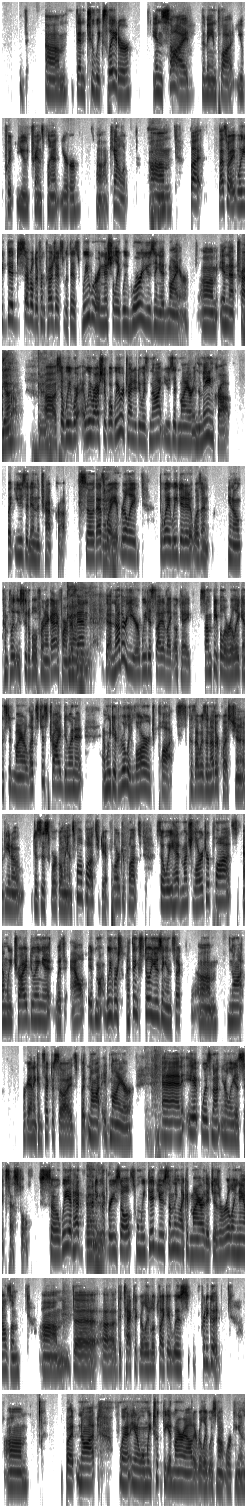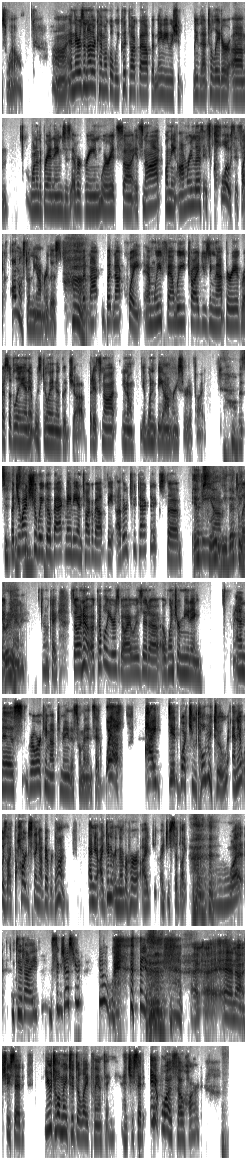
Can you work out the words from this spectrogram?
um, then two weeks later, inside the main plot, you put you transplant your uh, cantaloupe. Uh-huh. Um, but that's why we did several different projects with this. We were initially we were using Admire um, in that trap yeah. crop. Uh, so we were we were actually what we were trying to do is not use Admire in the main crop, but use it in the trap crop. So that's Got why it. it really the way we did it, it wasn't you know completely suitable for an organic farm. Got but then it. another year we decided like okay, some people are really against Admire. Let's just try doing it, and we did really large plots because that was another question of you know does this work only in small plots or do you have larger plots? So we had much larger plots, and we tried doing it without Admire. We were I think still using insect um, not organic insecticides, but not Admire. And it was not nearly as successful. So we had had pretty good results when we did use something like Admire that just really nails them. Um, the uh, the tactic really looked like it was pretty good. Um, but not when you know when we took the admire out it really was not working as well uh, and there's another chemical we could talk about but maybe we should leave that to later um, one of the brand names is evergreen where it's uh, it's not on the omri list it's close it's like almost on the omri list huh. but not but not quite and we found we tried using that very aggressively and it was doing a good job but it's not you know it wouldn't be omri certified Oh, but do you want? Should we go back maybe and talk about the other two tactics? The absolutely, the, um, that'd be great. Planning? Okay. So I know a couple of years ago, I was at a, a winter meeting and this grower came up to me, this woman, and said, Well, I did what you told me to. And it was like the hardest thing I've ever done. And you know, I didn't remember her. I, I just said, like, what did I suggest you do? you know? I, I, and uh, she said, you told me to delay planting. And she said, it was so hard.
